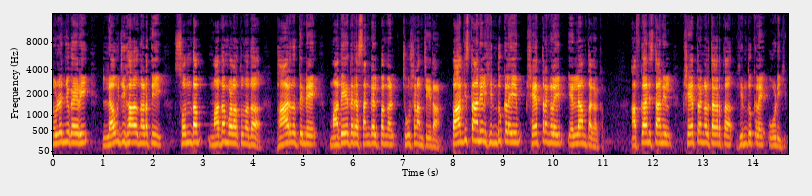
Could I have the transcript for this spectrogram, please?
നുഴഞ്ഞുകയറി ലവ് ജിഹാദ് നടത്തി സ്വന്തം മതം വളർത്തുന്നത് ഭാരതത്തിന്റെ മതേതര സങ്കല്പങ്ങൾ ചൂഷണം ചെയ്താണ്. പാകിസ്ഥാനിൽ ഹിന്ദുക്കളെയും ക്ഷേത്രങ്ങളെയും എല്ലാം തകർക്കും. അഫ്ഗാനിസ്ഥാനിൽ ക്ഷേത്രങ്ങൾ തകർത്ത് ഹിന്ദുക്കളെ ഓടിക്കും.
